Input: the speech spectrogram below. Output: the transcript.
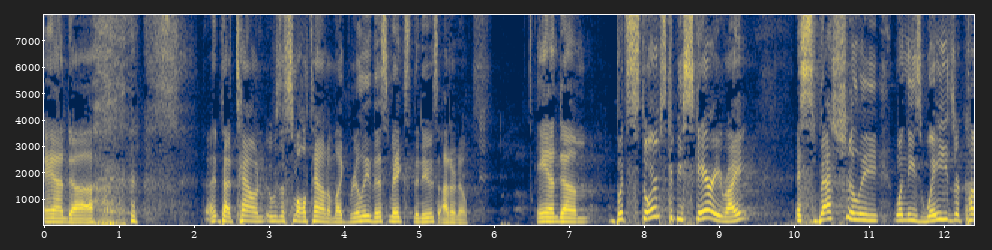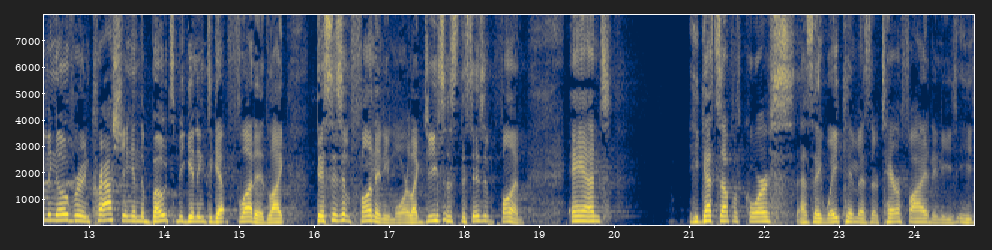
And uh, that town, it was a small town. I'm like, really? This makes the news? I don't know. And um, but storms can be scary, right? Especially when these waves are coming over and crashing and the boat's beginning to get flooded. Like, this isn't fun anymore. Like, Jesus, this isn't fun. And he gets up, of course, as they wake him, as they're terrified, and he, he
